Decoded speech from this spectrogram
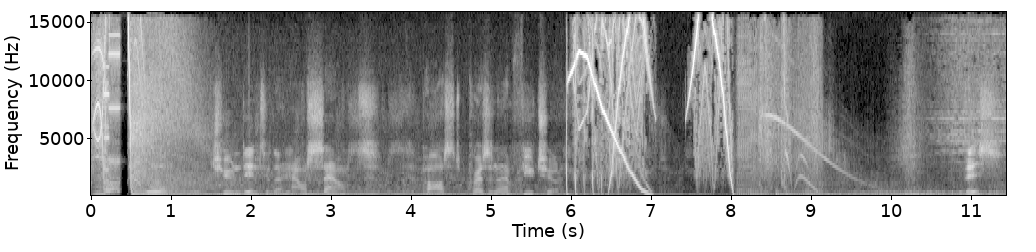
You're tuned into the house sounds of the past, present, and future. This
